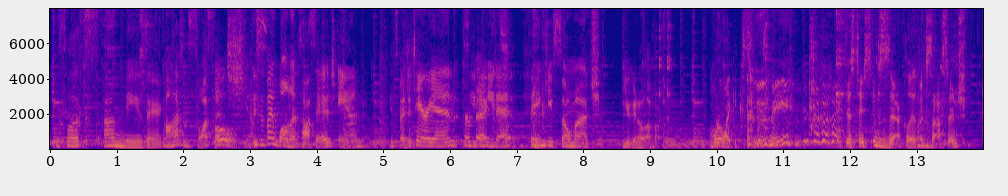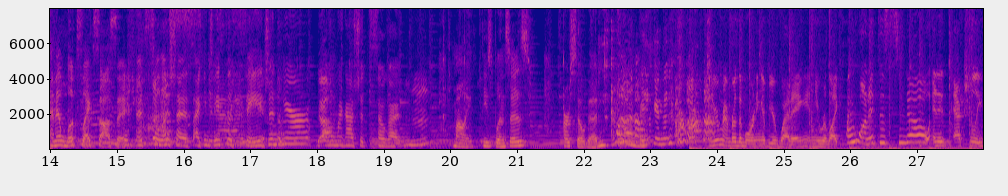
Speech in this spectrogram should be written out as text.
This looks amazing. I'll have some sausage. Oh, This is my walnut sausage, and it's vegetarian, so you can eat it. Thank you so much. You're gonna love them. We're like, excuse me. this tastes exactly like sausage. And it looks like sausage. It's delicious. I can taste the sage in here. Oh my gosh, it's so good. Mm-hmm. Molly, these blintzes are so good. Bacon Do you remember the morning of your wedding and you were like, I want it to snow? And it actually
